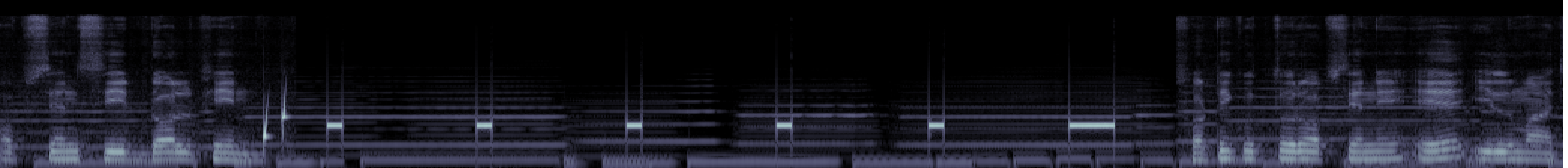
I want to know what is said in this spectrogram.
option C dolphin. সঠিক উত্তর অপশন এ ইল মাছ।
